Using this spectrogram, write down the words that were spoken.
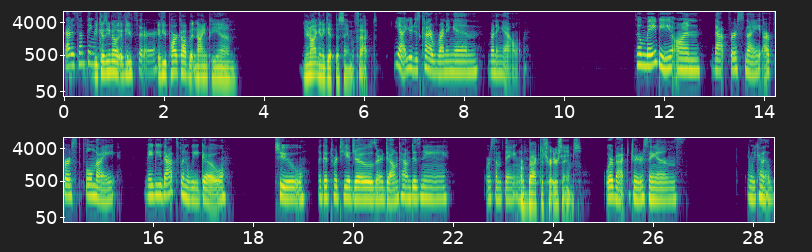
That is something Because you know, if you consider. if you park up at 9 p.m., you're not going to get the same effect. yeah, you're just kind of running in, running out. So maybe on that first night, our first full night, maybe that's when we go to like a Tortilla Joe's or downtown Disney or something, Or back to Trader Sam's. or back to Trader Sam's, and we kind of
